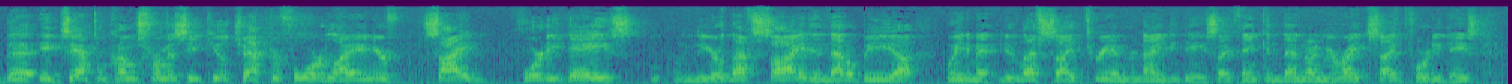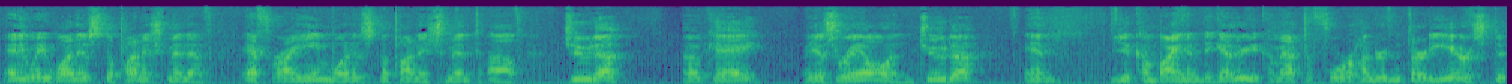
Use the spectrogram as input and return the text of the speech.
the example comes from Ezekiel chapter 4. Lie on your side 40 days, on your left side, and that'll be, uh, wait a minute, your left side 390 days, I think, and then on your right side 40 days. Anyway, one is the punishment of Ephraim, one is the punishment of Judah, okay? Israel and Judah, and you combine them together, you come out to 430 years. To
